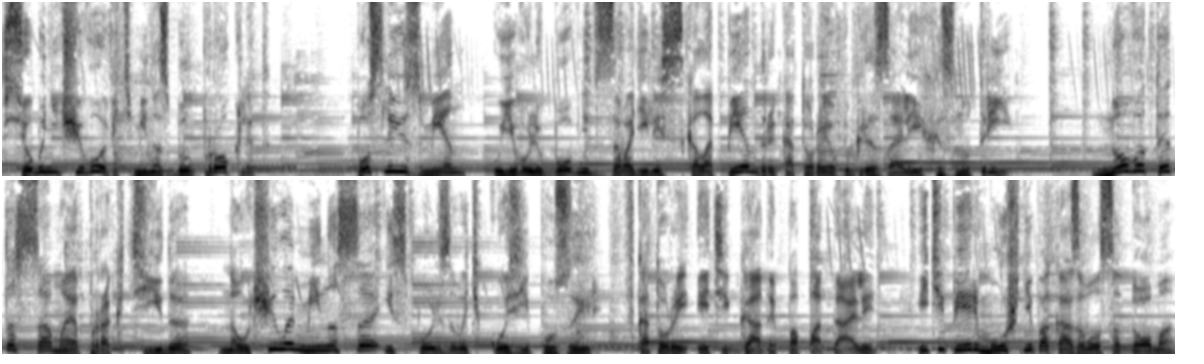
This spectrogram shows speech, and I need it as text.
Все бы ничего, ведь Минос был проклят. После измен у его любовниц заводились скалопендры, которые выгрызали их изнутри. Но вот эта самая Практида научила Миноса использовать козий пузырь, в который эти гады попадали, и теперь муж не показывался дома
